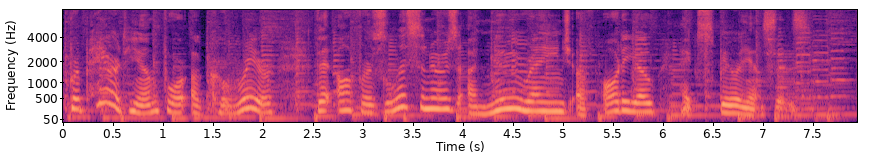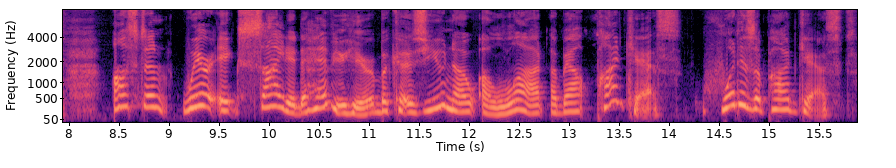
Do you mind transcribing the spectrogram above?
prepared him for a career that offers listeners a new range of audio experiences. Austin, we're excited to have you here because you know a lot about podcasts. What is a podcast?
